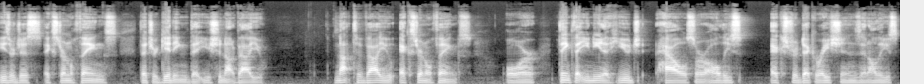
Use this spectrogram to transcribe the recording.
These are just external things that you're getting that you should not value. Not to value external things or think that you need a huge house or all these extra decorations and all these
